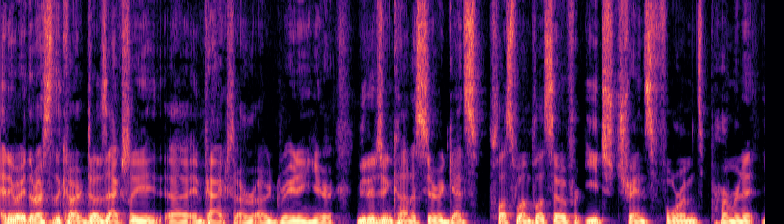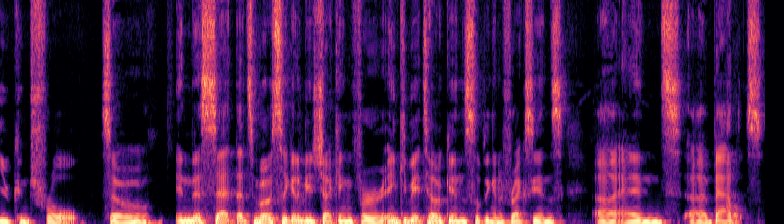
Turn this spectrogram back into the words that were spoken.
anyway, the rest of the card does actually uh, impact our, our grading here. Mutagen Connoisseur gets plus one plus O for each transformed permanent you control. So in this set, that's mostly going to be checking for incubate tokens, slipping into Phyrexians, uh, and uh, battles.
